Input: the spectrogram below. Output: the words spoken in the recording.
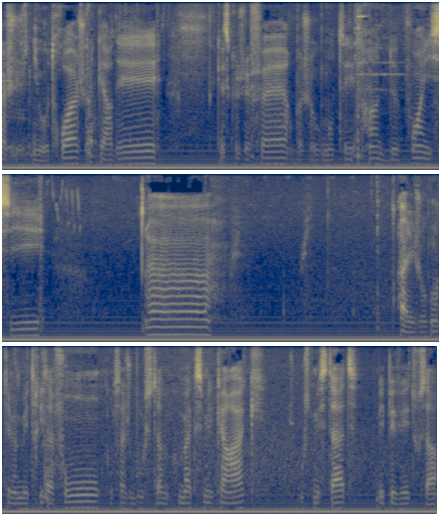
Là je suis juste niveau 3, je vais regarder. Qu'est-ce que je vais faire? Bah, Je vais augmenter un, deux points ici. Euh... Allez, je vais augmenter ma maîtrise à fond. Comme ça, je booste à max mes caracs. Je booste mes stats, mes PV, tout ça.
